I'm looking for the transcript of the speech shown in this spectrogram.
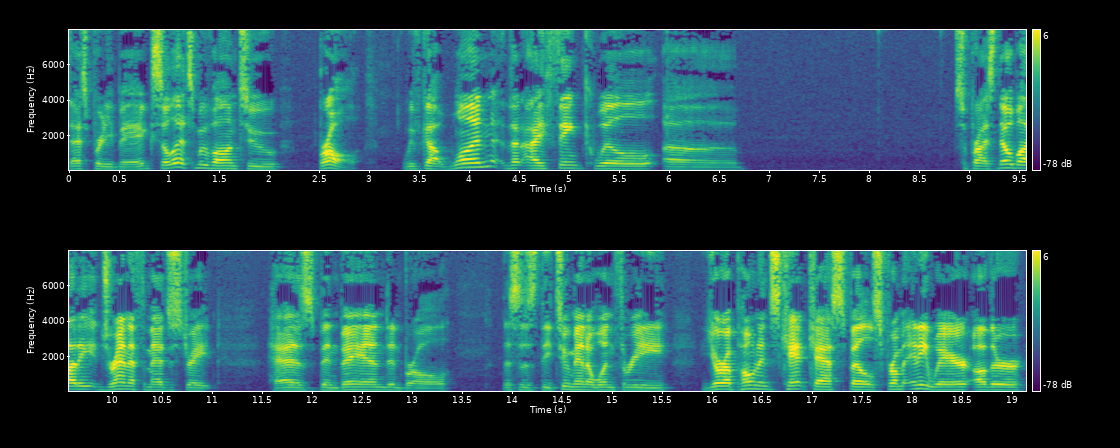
that's pretty big so let's move on to brawl We've got one that I think will uh, surprise nobody. Drannith Magistrate has been banned in Brawl. This is the two mana one three. Your opponents can't cast spells from anywhere other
